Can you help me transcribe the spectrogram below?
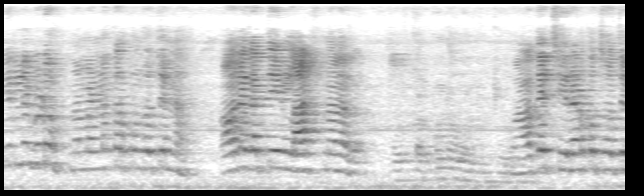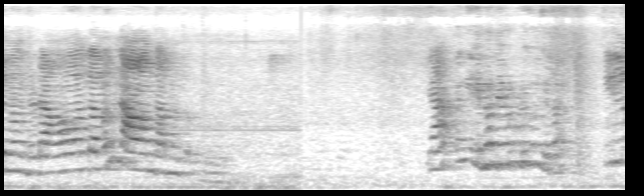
ಇರ್ಲಿ ಬಿಡು ನಮ್ಮ ಅಣ್ಣ ಕರ್ಕೊಂಡ್ ಹೋಗ್ತೇನೆ ಅವನೇ ಗತಿ ಲಾಸ್ಟ್ ನನಗ. ಕರ್ಕೊಂಡು ಹೋಗೋಣ ಅದೇ ಚೀರಾಡ್ಕೊತ ಹೋಗ್ತೇನೆ ಅಂದ್ಬಿಡ ಅವ ಒಂದ್ ಅನ್ನೋದು ನಾ ಒಂದ್ ಅನ್ನೋದು. ಯಾಕಂಗೆ? ಏನೋ ದೇವ್ರ ಗುಡಿಗೆ ಹೋಗಿಲ್ಲ? ಇಲ್ಲ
